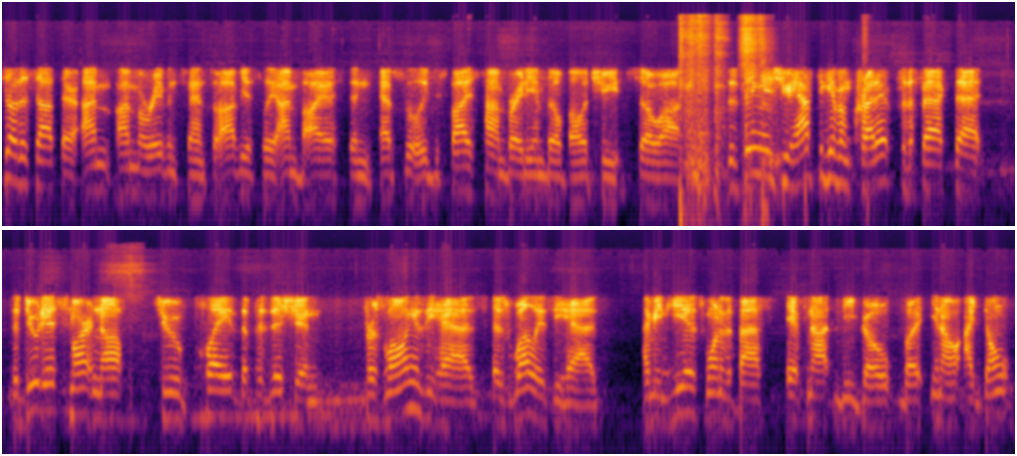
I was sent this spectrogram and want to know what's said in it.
throw this out there. I'm I'm a Ravens fan, so obviously I'm biased and absolutely despise Tom Brady and Bill Belichick. So uh, the thing is, you have to give him credit for the fact that the dude is smart enough to play the position for as long as he has, as well as he has. I mean, he is one of the best, if not the goat. But you know, I don't.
